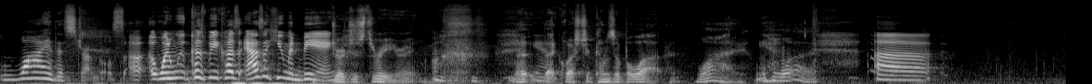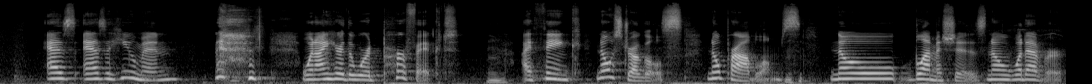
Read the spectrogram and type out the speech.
why the struggles? Uh, when we, because because as a human being, Georges 3, right? that, Yeah. that question comes up a lot. Why? Why? uh, as as a human, when I hear the word perfect, I think no struggles, no problems, no blemishes, no whatever.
